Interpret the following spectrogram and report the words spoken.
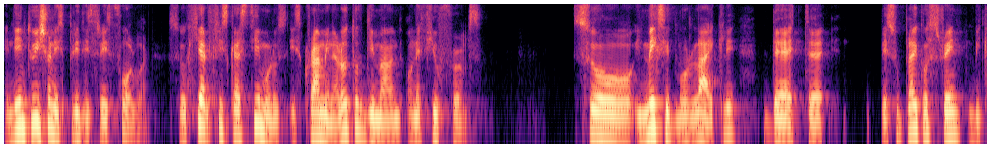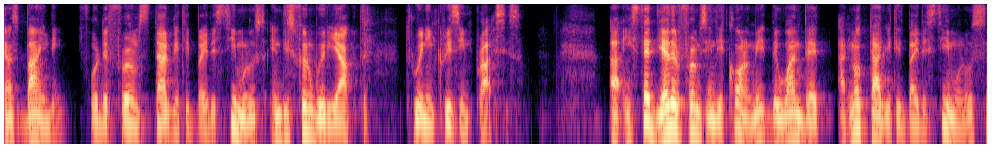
And the intuition is pretty straightforward. So here, fiscal stimulus is cramming a lot of demand on a few firms. So it makes it more likely that uh, the supply constraint becomes binding for the firms targeted by the stimulus, and this firm will react through an increase in prices. Uh, instead, the other firms in the economy, the ones that are not targeted by the stimulus,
